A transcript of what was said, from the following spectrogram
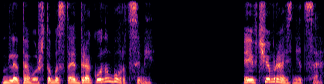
Для того, чтобы стать драконоборцами. И в чем разница?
